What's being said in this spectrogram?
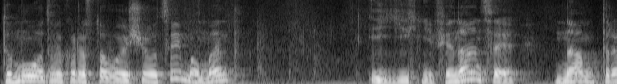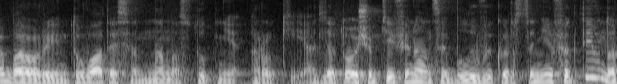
Тому, от використовуючи оцей момент, і їхні фінанси, нам треба орієнтуватися на наступні роки. А для того, щоб ці фінанси були використані ефективно,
